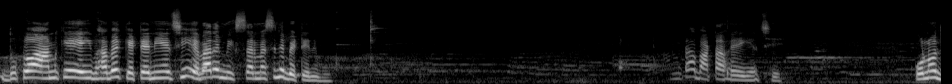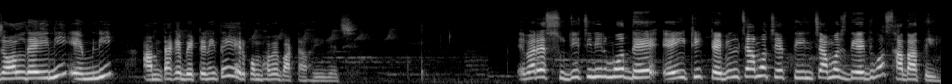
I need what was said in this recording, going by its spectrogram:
দুটো আমকে এইভাবে কেটে নিয়েছি, এবারে মিক্সার মেশিনে বেটে নেব। আমটা বাটা হয়ে গেছে। কোনো জল দেইনি, এমনি আমটাকে বেটে নিতেই এরকমভাবে বাটা হয়ে গেছে। এবারে সুজি চিনির মধ্যে এই ঠিক টেবিল চামচে তিন চামচ দিয়ে দিব সাদা তেল।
